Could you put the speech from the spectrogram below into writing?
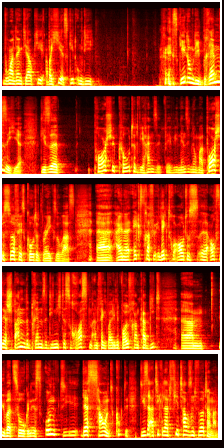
wo man denkt, ja, okay, aber hier, es geht um die. Es geht um die Bremse hier. Diese Porsche Coated, wie, sie, wie, nennen sie nochmal? Porsche Surface Coated Brake, sowas. Äh, eine extra für Elektroautos äh, auch sehr spannende Bremse, die nicht das Rosten anfängt, weil die mit Wolfram-Carbid ähm, überzogen ist. Und die, der Sound, guckt, dieser Artikel hat 4000 Wörter, Mann.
